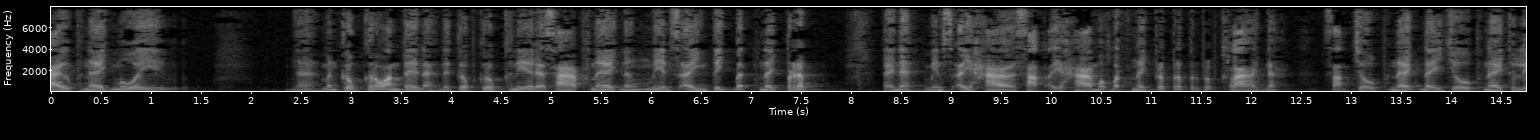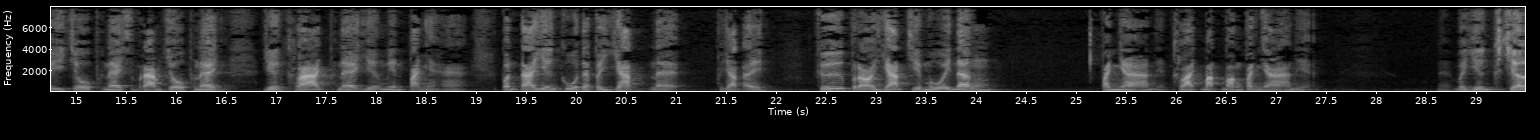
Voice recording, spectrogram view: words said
កែវភ្នែកមួយណាมันគ្រប់គ្រាន់ទេណាដែលគ្រប់គ្រប់គ្នារក្សាភ្នែកហ្នឹងមានស្អីបន្តិចបិទភ្នែកព្រឹបហើយណាមានស្អីហើសัตว์អីហើមកបិទភ្នែកព្រឹបព្រឹបព្រឹបខ្លាចណាសัตว์ចូលភ្នែកដីចូលភ្នែកធូលីចូលភ្នែកសម្រាមចូលភ្នែក យើងខ្លាចភ្នែកយើងមានបញ្ហាប៉ុន្តែយើងគួរតែប្រយ័ត្នណែប្រយ័ត្នអីគឺប្រយ័ត្នជាមួយនឹងបញ្ញានេះខ្លាចបាត់បង់បញ្ញានេះណាបើយើងខ្ជិល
